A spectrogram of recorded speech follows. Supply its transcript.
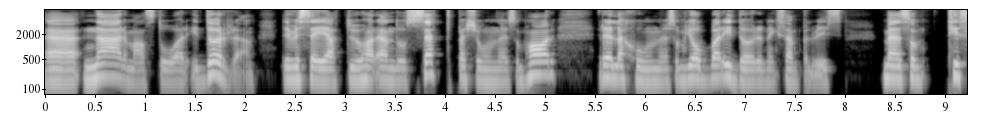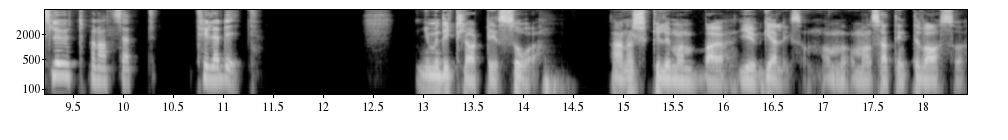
eh, när man står i dörren. Det vill säga att du har ändå sett personer som har relationer, som jobbar i dörren exempelvis, men som till slut på något sätt trillar dit. jo men det är klart det är så. Annars skulle man bara ljuga liksom. Om, om man sa att det inte var så.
